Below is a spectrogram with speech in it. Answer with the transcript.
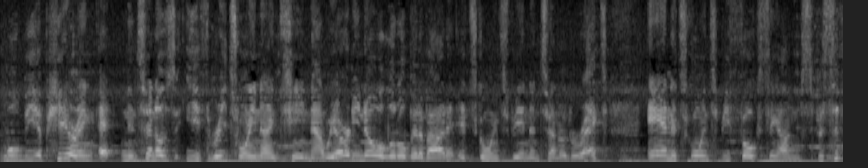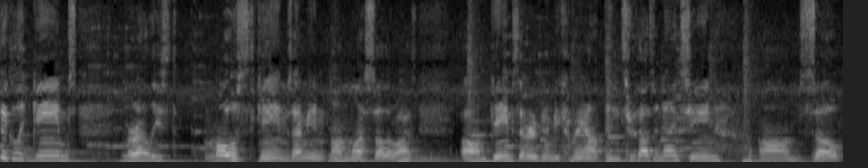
will be appearing at Nintendo's E3 2019. Now we already know a little bit about it, it's going to be a Nintendo Direct, and it's going to be focusing on specifically games, or at least most games, I mean, unless otherwise, um, games that are going to be coming out in 2019, um, so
